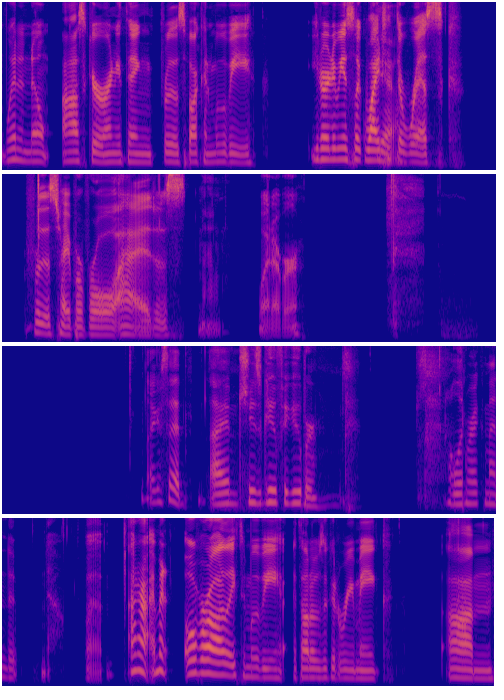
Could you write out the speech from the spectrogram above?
winning no Oscar or anything for this fucking movie. You know what I mean? It's like why Yeah. take the risk for this type of role? I just No. whatever. like I said, I she's a goofy goober. I wouldn't recommend it. No, but I don't know. I mean, overall, I liked the movie. I thought it was a good remake. Um,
